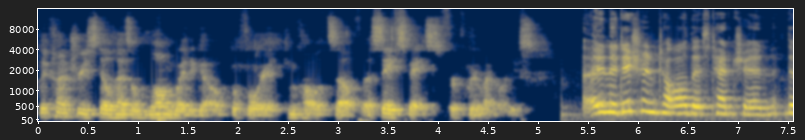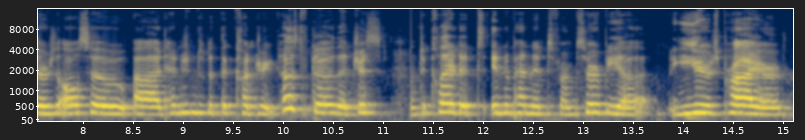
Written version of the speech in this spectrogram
the country still has a long way to go before it can call itself a safe space for queer minorities. In addition to all this tension, there's also uh, tensions with the country Kosovo that just declared its independence from Serbia years prior.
